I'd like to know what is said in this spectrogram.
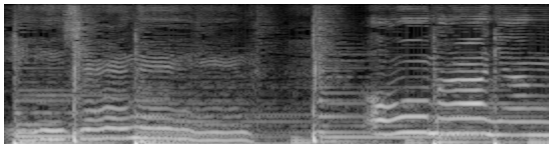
이제는 오마냥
